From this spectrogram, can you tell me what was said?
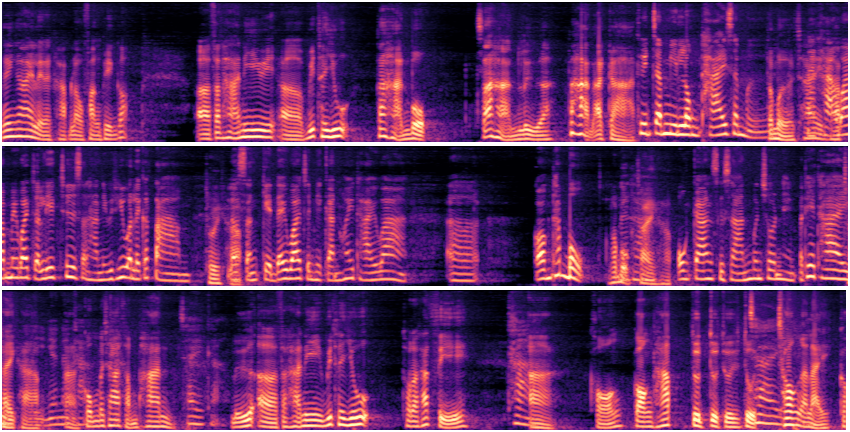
ง่าย ๆเลยนะครับ เราฟังเพลงก็เอ่อสถานีเอ่อวิทยุทหารบกทหารเรือทหารอากาศ คือจะมีลงท้ายเสมอเสมอใช่นะครัคะบว่าไม่ว่าจะเรียกชื่อสถานีวิทยุอะไรก็ตามใช่คเรารับสังเกตได้ว่าจะมีการห้อยท้ายว่าเอ่อกองทัพบกระบบนะคะใช่ครับองค์การสื่อสารมวลชนแห่งประเทศไทยใช่ครับอย่างเงี้ยอ่านะคะกรมประชาสัมพันธ์ใช่ค่ะหรือเอ่อสถานีวิทยุโทรทัศน์สีค่ะอ่า ของกองทัพจุดจุดจุดจุดใช่ช่องอะไรก็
